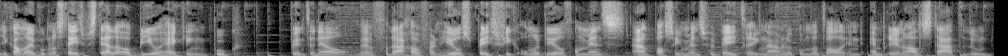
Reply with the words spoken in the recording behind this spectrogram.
je kan mijn boek nog steeds bestellen op biohackingboek.nl we hebben vandaag over een heel specifiek onderdeel van mensaanpassing, mensverbetering. Namelijk om dat al in embryonale staat te doen.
